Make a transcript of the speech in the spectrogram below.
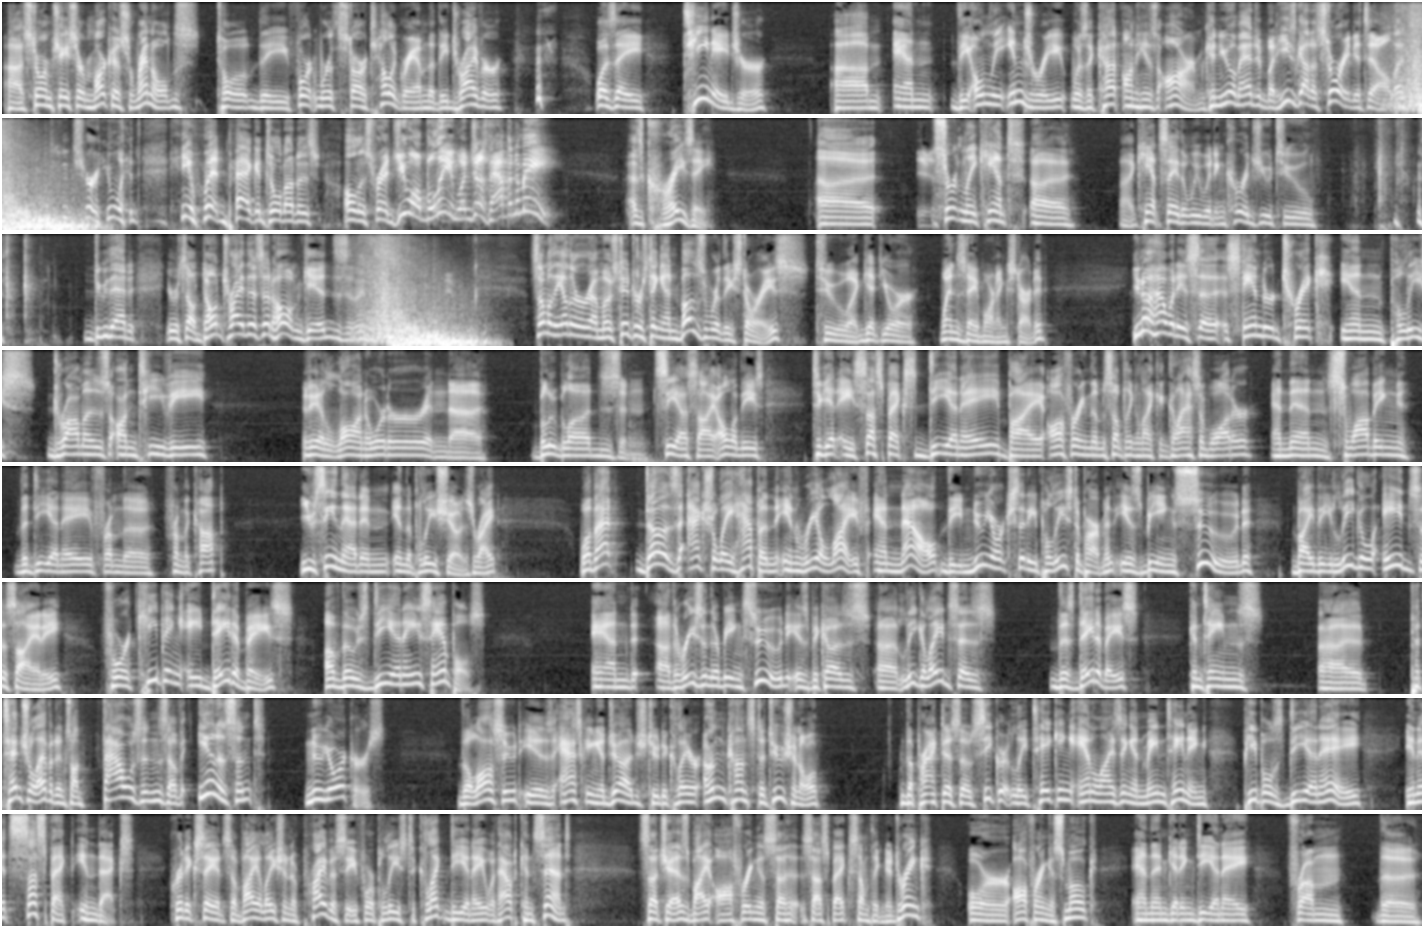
Uh, storm chaser Marcus Reynolds told the Fort Worth Star Telegram that the driver was a teenager um, and the only injury was a cut on his arm. Can you imagine? But he's got a story to tell. That's, sure, he went he went back and told all his all his friends, "You won't believe what just happened to me." That's crazy. Uh, certainly can't uh, uh, can't say that we would encourage you to do that yourself. Don't try this at home, kids. Some of the other uh, most interesting and buzzworthy stories to uh, get your Wednesday morning started. You know how it is a standard trick in police dramas on TV? Law and Order and uh, Blue Bloods and CSI, all of these, to get a suspect's DNA by offering them something like a glass of water and then swabbing the DNA from the from the cup. You've seen that in in the police shows, right? Well, that does actually happen in real life, and now the New York City Police Department is being sued by the Legal Aid Society for keeping a database of those DNA samples. And uh, the reason they're being sued is because uh, Legal Aid says this database contains uh, potential evidence on thousands of innocent New Yorkers. The lawsuit is asking a judge to declare unconstitutional the practice of secretly taking, analyzing, and maintaining people's DNA in its suspect index. Critics say it's a violation of privacy for police to collect DNA without consent, such as by offering a su- suspect something to drink or offering a smoke and then getting DNA from the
